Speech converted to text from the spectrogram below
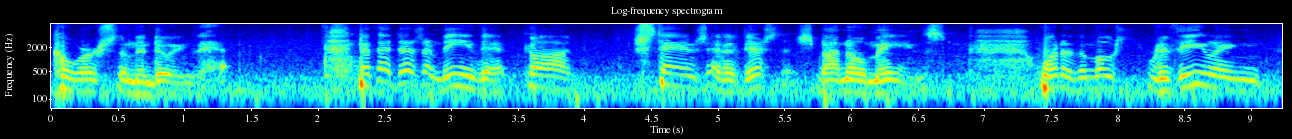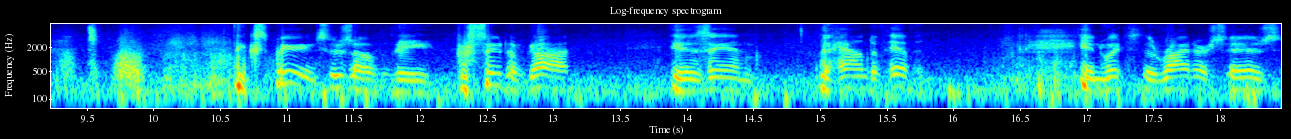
coerce them in doing that. Now, that doesn't mean that God stands at a distance, by no means. One of the most revealing experiences of the pursuit of God is in The Hound of Heaven, in which the writer says,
